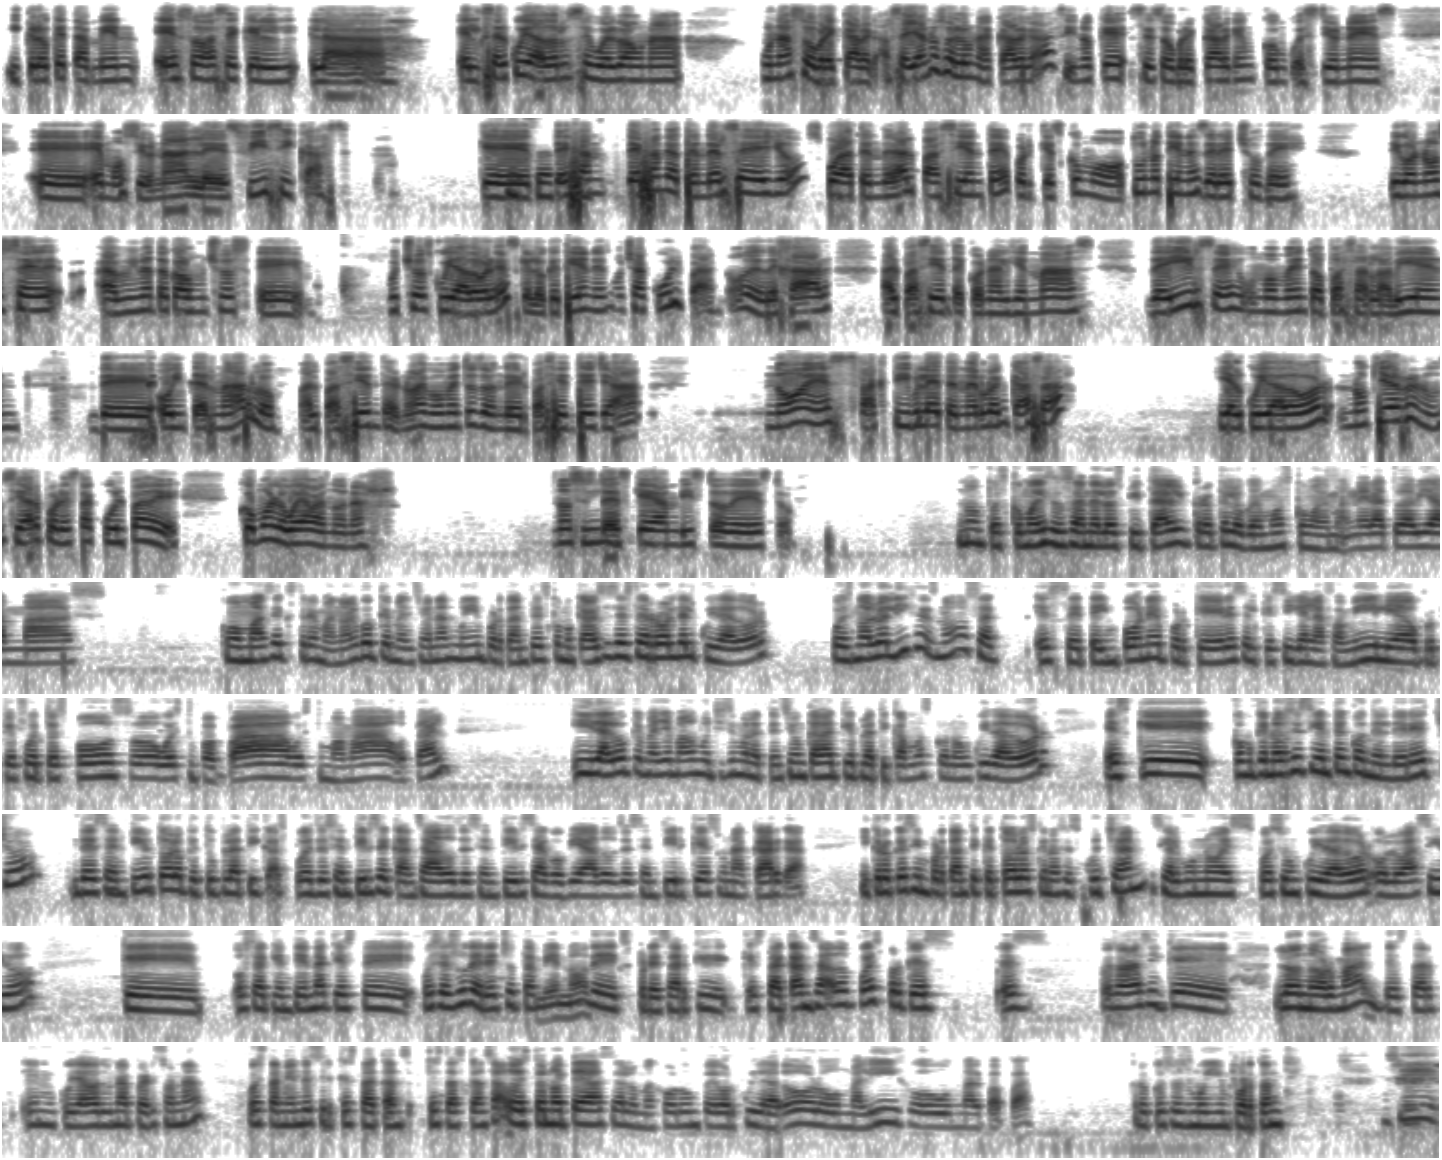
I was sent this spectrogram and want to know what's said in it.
y creo que también eso hace que el, la, el ser cuidador se vuelva una, una sobrecarga, o sea, ya no solo una carga, sino que se sobrecarguen con cuestiones eh, emocionales, físicas que dejan, dejan de atenderse ellos por atender al paciente, porque es como tú no tienes derecho de, digo, no sé, a mí me ha tocado muchos, eh, muchos cuidadores que lo que tienen es mucha culpa, ¿no? De dejar al paciente con alguien más, de irse un momento a pasarla bien, de, o internarlo al paciente, ¿no? Hay momentos donde el paciente ya no es factible tenerlo en casa y el cuidador no quiere renunciar por esta culpa de cómo lo voy a abandonar. No sé ustedes qué han visto de esto. No, pues como dices, o sea, en el hospital creo que lo vemos como de manera todavía más, como más extrema, ¿no? Algo que mencionas muy importante es como que a veces este rol del cuidador, pues no lo eliges, ¿no? O sea, se este, te impone porque eres el que sigue en la familia o porque fue tu esposo o es tu papá o es tu mamá o tal. Y algo que me ha llamado muchísimo la atención cada que platicamos con un cuidador es que como que no se sienten con el derecho de sentir todo lo que tú platicas, pues de sentirse cansados, de sentirse agobiados, de sentir que es una carga. Y creo que es importante que todos los que nos escuchan, si alguno es pues un cuidador o lo ha sido, que, o sea, que entienda que este, pues es su derecho también, ¿no? De expresar que, que está cansado, pues porque es, es, pues ahora sí que lo normal de estar en cuidado de una persona, pues también decir que, está que estás cansado. Esto no te hace a lo mejor un peor cuidador o un mal hijo o un mal papá. Creo que eso es muy importante. Sí,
